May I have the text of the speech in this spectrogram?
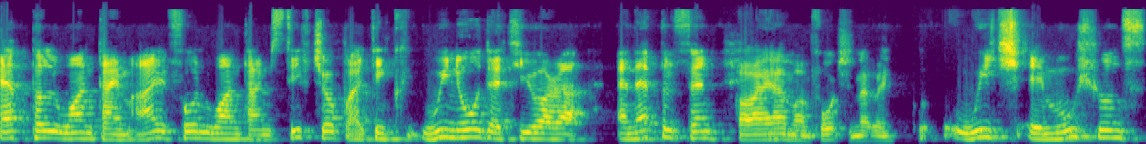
Apple, one time iPhone, one time Steve Jobs. I think we know that you are a an Apple fan. I am, unfortunately. Which emotions,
